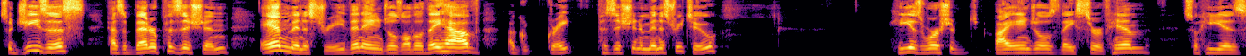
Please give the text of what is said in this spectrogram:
So Jesus has a better position and ministry than angels, although they have a great position in ministry too. He is worshiped by angels, they serve him, so he is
